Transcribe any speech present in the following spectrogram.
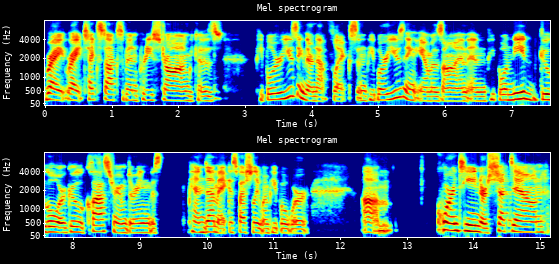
Right, right. Tech stocks have been pretty strong because people are using their Netflix and people are using Amazon and people need Google or Google Classroom during this pandemic, especially when people were um, quarantined or shut down.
